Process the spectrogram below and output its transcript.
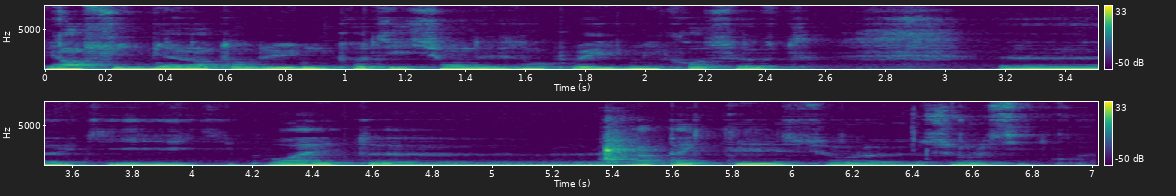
Et ensuite, bien entendu, une protection des employés de Microsoft qui, qui pourrait être impacté sur le sur le site. Quoi.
